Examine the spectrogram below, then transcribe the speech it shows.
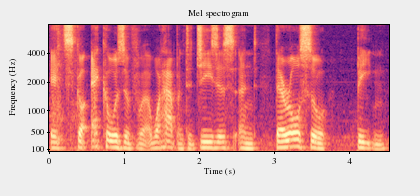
It's got echoes of uh, what happened to Jesus, and they're also beaten.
